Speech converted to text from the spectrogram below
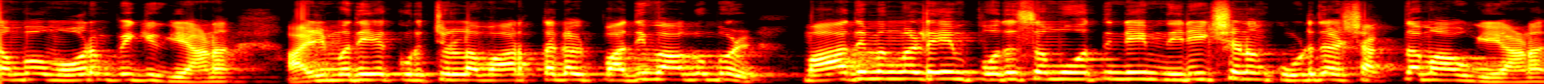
സംഭവം ഓർമ്മിപ്പിക്കുകയാണ്. അഴിമതിയെക്കുറിച്ചുള്ള വാർത്തകൾ പതിവാകുമ്പോൾ മാധ്യമങ്ങളുടെയും പൊതുസമൂഹത്തിന്റെയും നിരീക്ഷണം കൂടുതൽ ശക്തമാവുകയാണ്.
